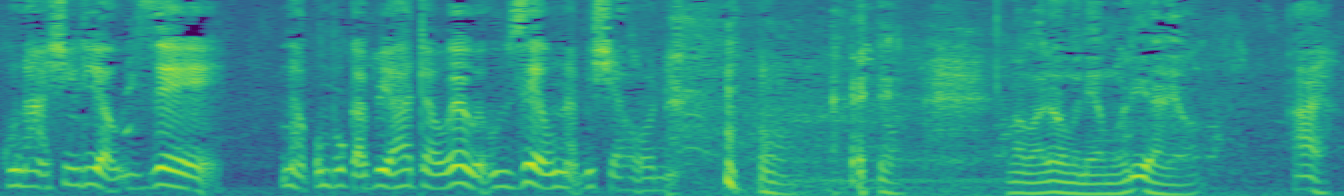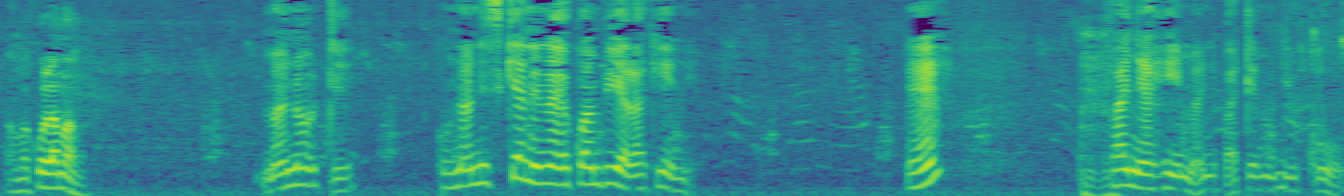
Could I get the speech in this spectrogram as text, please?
kuna ashiria uzee. Nakumbuka pia hata wewe uzee unabisha hodi. Mama, leo umeniamulia leo. Aya, umekula mama? Manoti, unanisikia ninayokwambia? Lakini eh? Fanya hima nipate mjukuu.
